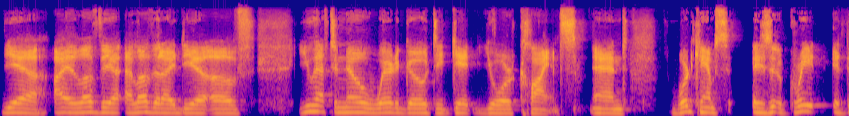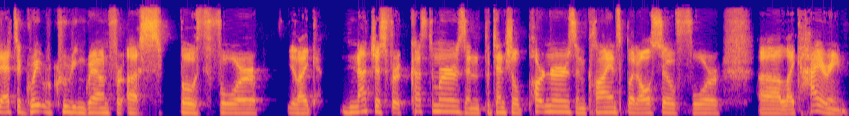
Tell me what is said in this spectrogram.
Yeah, I love the I love that idea of you have to know where to go to get your clients. And WordCamps is a great that's a great recruiting ground for us both for like not just for customers and potential partners and clients but also for uh, like hiring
